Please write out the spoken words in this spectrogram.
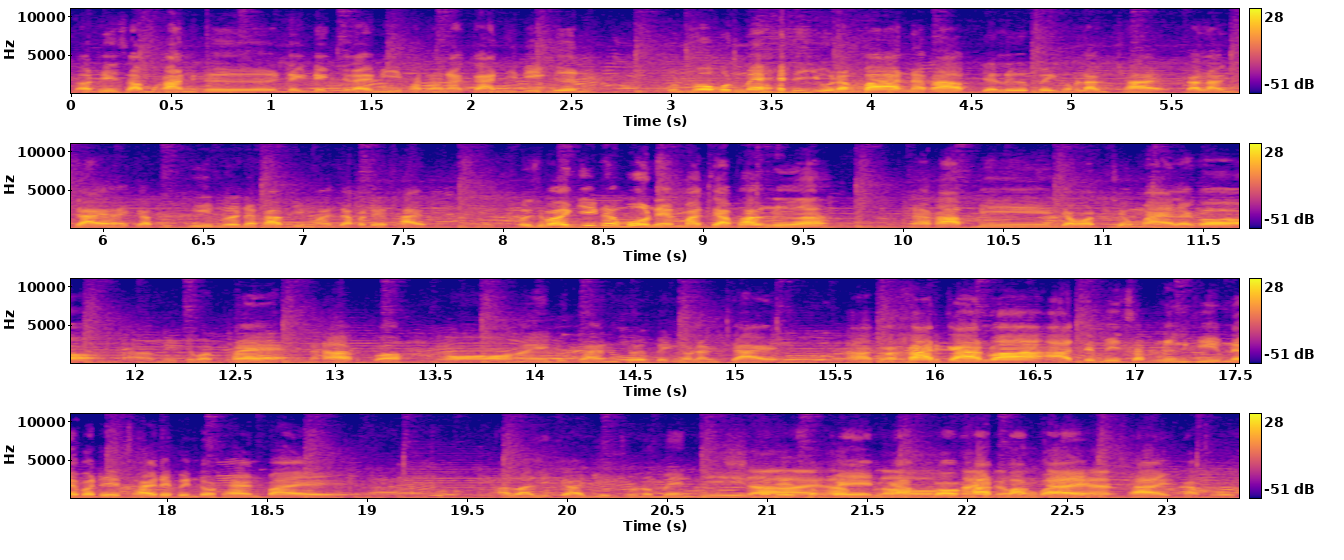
แล้วที่สำคัญคือเด็กๆ จะได้มีพัฒนาการที่ดีขึ้น คุณพ่อคุณแม่ที่อยู่ทางบ้านนะครับอย่าลืมเป็นกำลังใจกำลังใจให้กับทุกทีมด้วยนะครับที่มาจากประเทศไทยโดยเฉพาะอย่างยิ่งทั้งหมดเนี่ยมาจากภาคเหนือ นะครับ มีจังหวัดเชียงใหม่แล้วก็อ่ามีจังหวัดแพร่นะครับ ก็ขอให้ทุกท่านช่วยเป็นกำลังใจอ่าก็คาดการณ์ว่าอาจจะมีสักหนึ่งทีมในประเทศไทยได้เป็นตัวแทนไปอาราลิกายุทธทัวร์นาเมนต์ที่ประเทศสเปนครับ ใช่ครับก็คาดหวังไว้ เราให้กำลังใจฮะ ใช่ครับผม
